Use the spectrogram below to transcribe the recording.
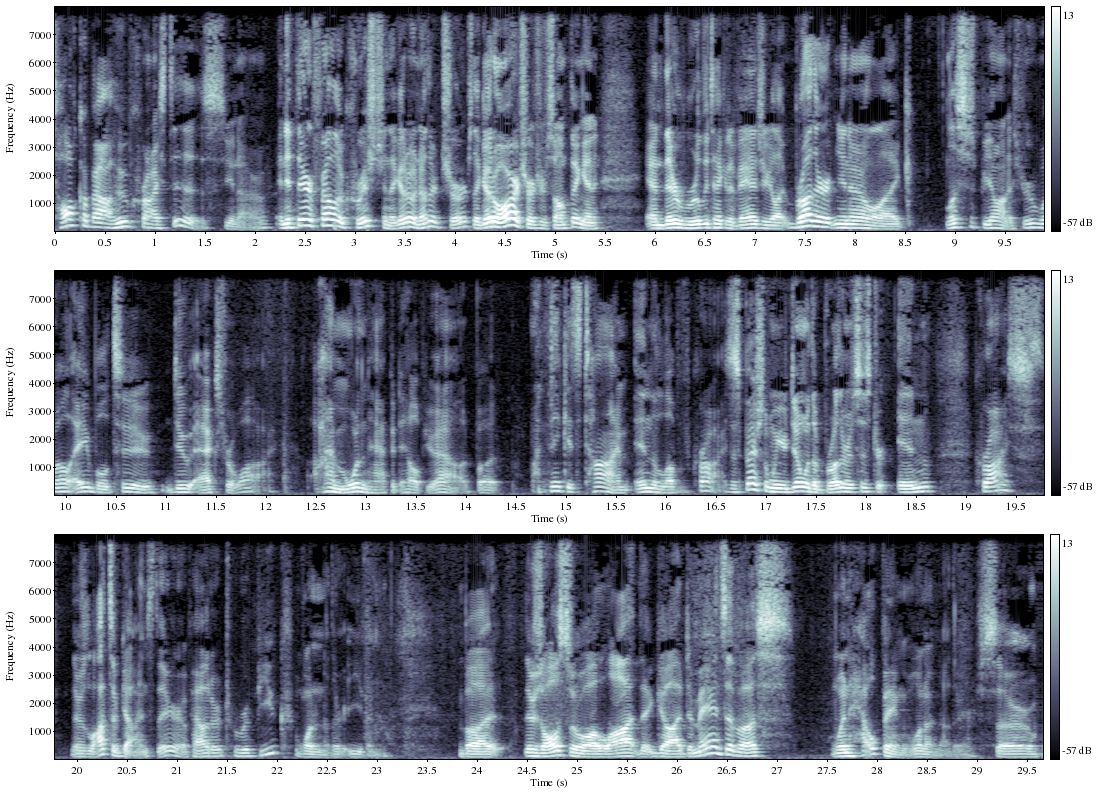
talk about who Christ is. You know, and if they're a fellow Christian, they go to another church, they go to our church or something, and and they're really taking advantage of you. Like, brother, you know, like let's just be honest, you're well able to do X or Y. I'm more than happy to help you out, but I think it's time in the love of Christ, especially when you're dealing with a brother and sister in Christ. There's lots of guidance there of how to, to rebuke one another, even. But there's also a lot that God demands of us when helping one another. So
